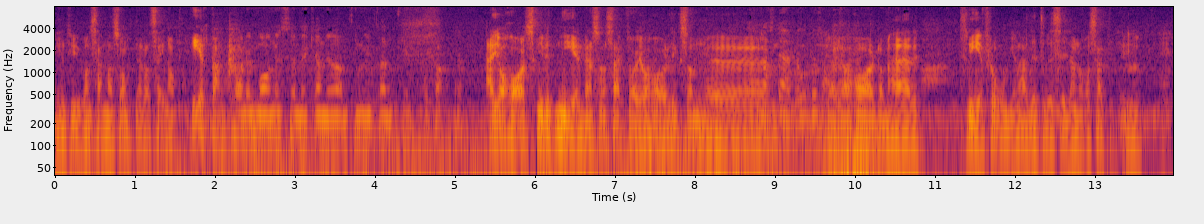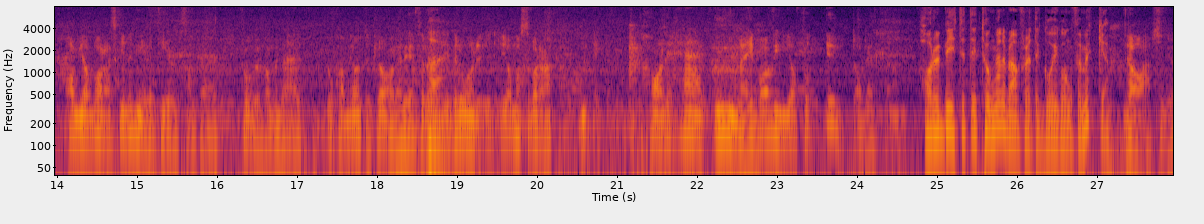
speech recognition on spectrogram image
intervju om samma sak när de säger något helt annat. Har du manus eller kan du allting till på papper? Ja, Jag har skrivit ner den som sagt var. Jag har liksom... Eh, ja, jag har de här tre frågorna lite vid sidan av. Så att, eh, om jag bara skriver ner ett helt sånt här frågeformulär, då kommer jag inte klara det. För Nej. det beror, jag måste bara ha det här i mig. Vad vill jag få ut av detta? Har du bitit dig i tungan ibland för att det går igång för mycket? Ja, absolut.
